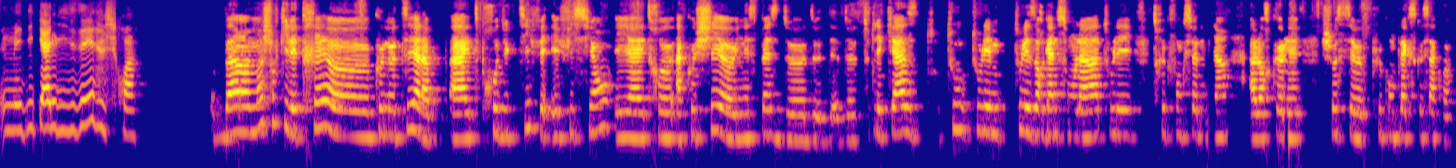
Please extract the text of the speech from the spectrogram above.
médicalisé, je crois. Ben, moi, je trouve qu'il est très euh, connoté à, être productif et efficient et à être euh, à cocher euh, une espèce de, toutes les cases, tous les, organes sont là, tous les trucs fonctionnent bien, alors que les choses, c'est plus complexe que ça, quoi.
